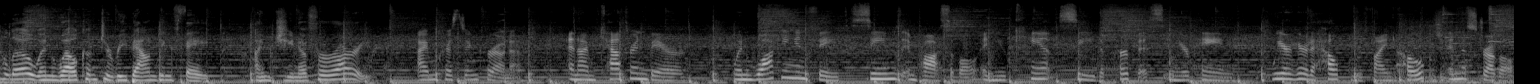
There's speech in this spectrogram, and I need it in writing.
Hello, and welcome to Rebounding Faith. I'm Gina Ferrari. I'm Kristen Corona. And I'm Catherine Bear. When walking in faith seems impossible and you can't see the purpose in your pain, we are here to help you find hope in the struggle.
